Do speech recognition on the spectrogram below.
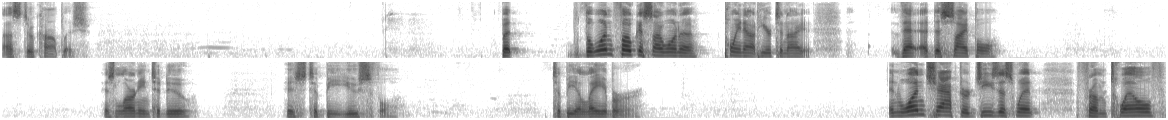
us to accomplish. But the one focus I want to point out here tonight that a disciple is learning to do is to be useful, to be a laborer. In one chapter, Jesus went from 12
